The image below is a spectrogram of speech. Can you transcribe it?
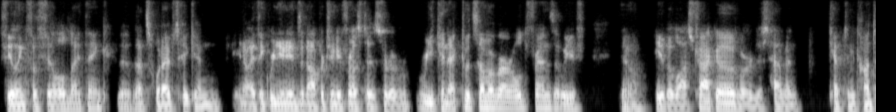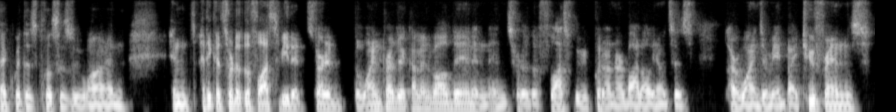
feeling fulfilled i think. That's what i've taken you know i think reunion's an opportunity for us to sort of reconnect with some of our old friends that we've you know either lost track of or just haven't kept in contact with as close as we want. And and i think that's sort of the philosophy that started the wine project i'm involved in and and sort of the philosophy we put on our bottle. You know it says our wines are made by two friends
